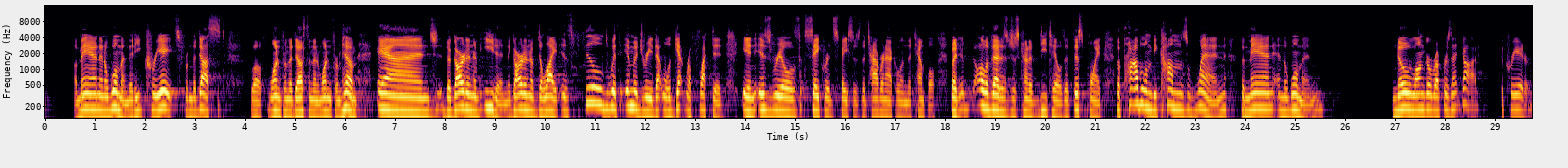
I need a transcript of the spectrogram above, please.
a man and a woman that he creates from the dust well, one from the dust and then one from him. And the Garden of Eden, the Garden of Delight, is filled with imagery that will get reflected in Israel's sacred spaces, the tabernacle and the temple. But all of that is just kind of details at this point. The problem becomes when the man and the woman no longer represent God, the Creator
